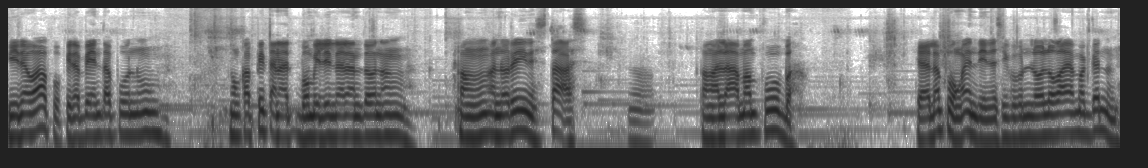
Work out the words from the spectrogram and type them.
ginawa po, pinabenta po nung, nung kapitan at bumili na lang daw ng pang ano rin, sa taas. Yeah. Pangalaman po ba? Kaya lang po ngayon, hindi na siguro lolo kaya mag ganun.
